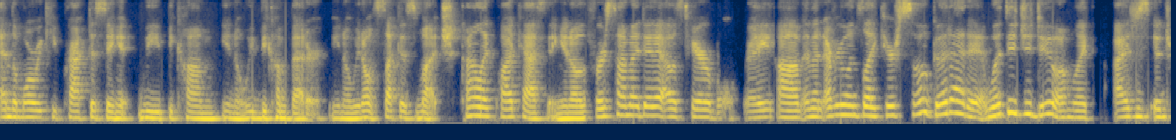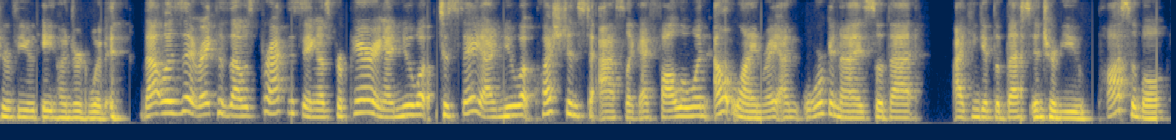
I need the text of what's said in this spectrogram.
and the more we keep practicing it we become you know we become better you know we don't suck as much kind of like podcasting you know the first time i did it i was terrible right um, and then everyone's like you're so good at it what did you do i'm like I just interviewed 800 women. That was it, right? Because I was practicing, I was preparing, I knew what to say, I knew what questions to ask. Like I follow an outline, right? I'm organized so that I can give the best interview possible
